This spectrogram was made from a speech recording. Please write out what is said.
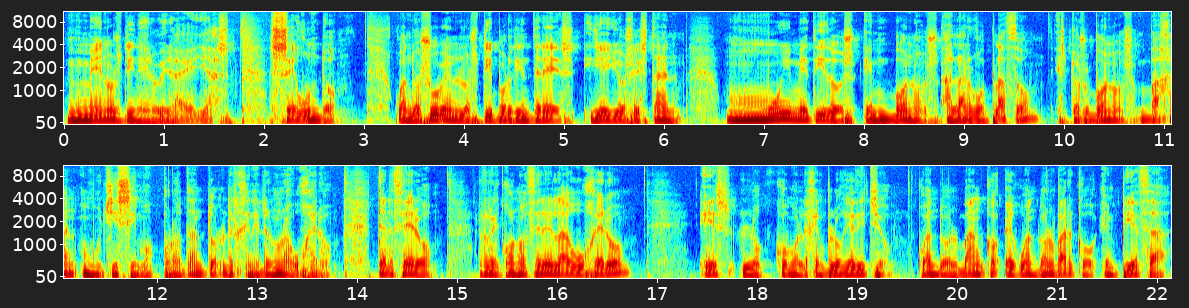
menos dinero irá a ellas. Segundo, cuando suben los tipos de interés y ellos están muy metidos en bonos a largo plazo, estos bonos bajan muchísimo, por lo tanto les generan un agujero. Tercero, reconocer el agujero es lo, como el ejemplo que he dicho, cuando el banco, eh, cuando el barco empieza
